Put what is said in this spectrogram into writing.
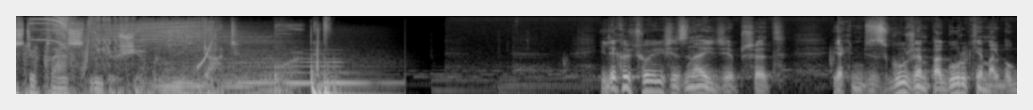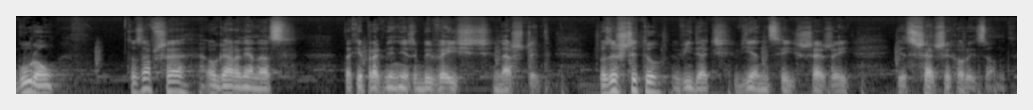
masterclassleadership.org. Ilekroć człowiek się znajdzie przed jakimś wzgórzem, pagórkiem albo górą, to zawsze ogarnia nas takie pragnienie, żeby wejść na szczyt. Bo ze szczytu widać więcej, szerzej, jest szerszy horyzont.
